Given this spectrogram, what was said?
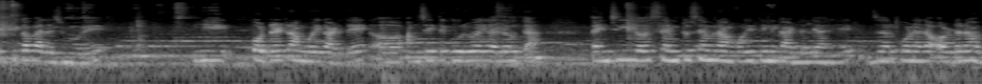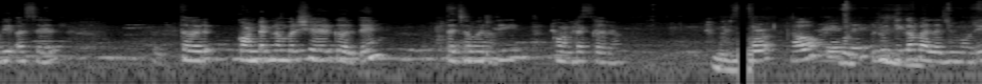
ऋतिका बालाजी मोरे. ही पोर्ट्रेट रांगोळी काढते. आमच्या इथे गुरुवाई आल्या होत्या. त्यांची सेम टू सेम रांगोळी तिने काढलेली आहे. जर कोणाला ऑर्डर हवी असेल तर कॉन्टॅक्ट नंबर शेअर करते. त्याच्यावरती कॉन्टॅक्ट करा. हो ऋतिका बालाजी मोरे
